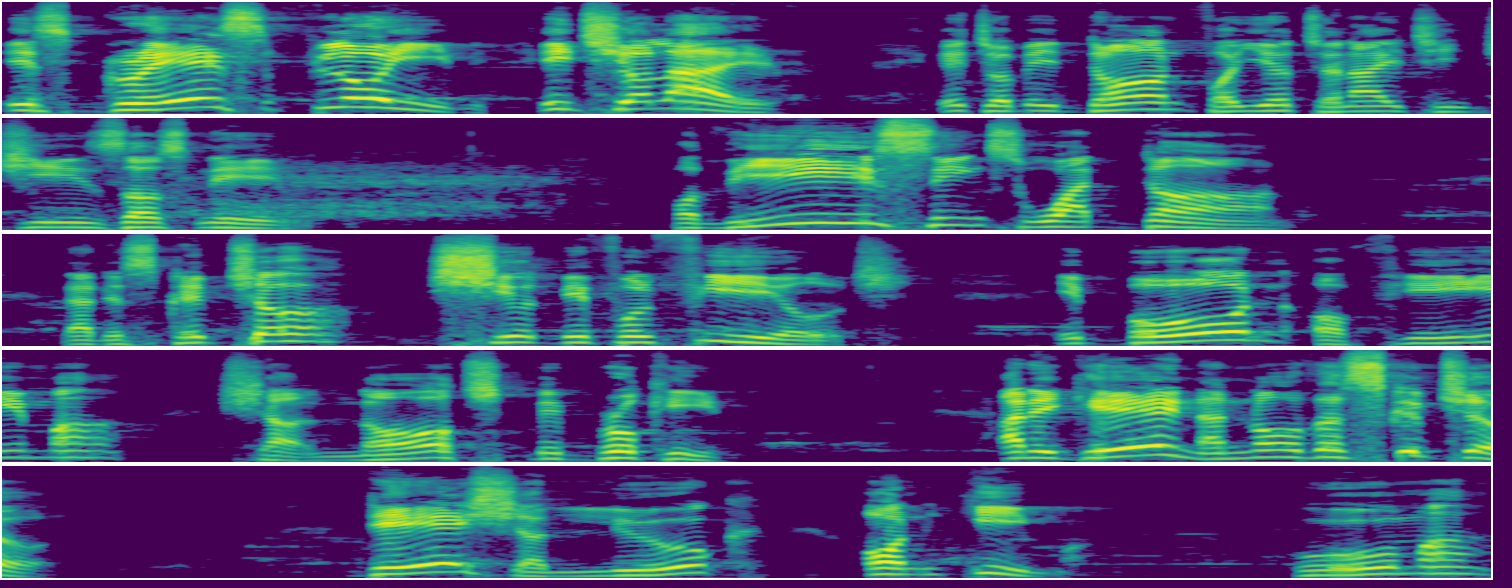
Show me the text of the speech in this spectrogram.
is grace flowing into your life. It will be done for you tonight in Jesus' name. For these things were done, that the scripture should be fulfilled. A bone of him shall not be broken. And again, another scripture. They shall look on him whom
